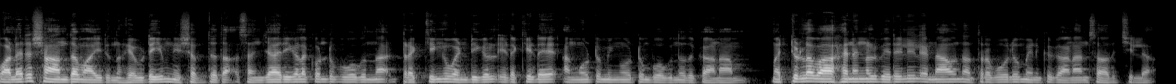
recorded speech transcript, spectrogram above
വളരെ ശാന്തമായിരുന്നു. എവിടെയും നിശബ്ദത. സഞ്ചാരികളെ കൊണ്ടുപോകുന്ന ട്രക്കിംഗ് വണ്ടികൾ ഇടയ്ക്കിടെ അങ്ങോട്ടും ഇങ്ങോട്ടും പോകുന്നത് കാണാം. മറ്റുള്ള വാഹനങ്ങൾ വിരലിൽ എണ്ണാവുന്ന അത്ര പോലും എനിക്ക് കാണാൻ സാധിച്ചില്ല.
